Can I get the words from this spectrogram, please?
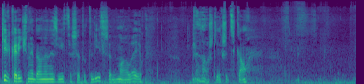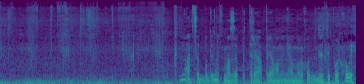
Кількарічної давнини звідси, ще тут ліс, ще нема алейок. Знову ж таки, якщо цікаво. Ну, а це будинок Мазе Петра. Прямо на нього ми виходимо, дев'ятиповерховий. Це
